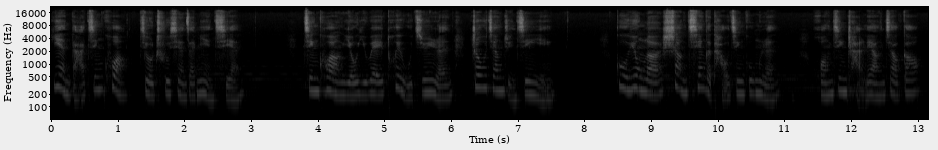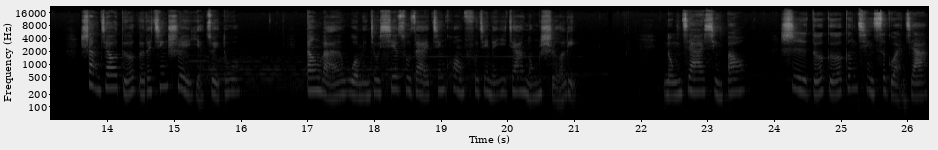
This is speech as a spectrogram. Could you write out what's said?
燕达金矿就出现在面前。金矿由一位退伍军人周将军经营，雇佣了上千个淘金工人，黄金产量较高，上交德格的金税也最多。当晚，我们就歇宿在金矿附近的一家农舍里。农家姓包。是德格更庆寺管家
